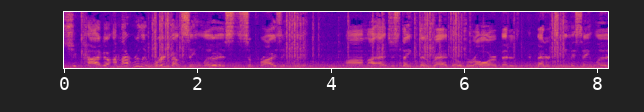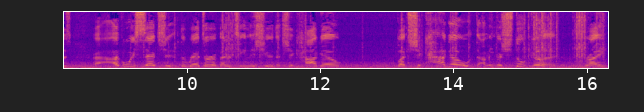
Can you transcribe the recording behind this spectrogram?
Chicago. I'm not really worried about St. Louis, surprisingly. Um, I, I, just think the Reds overall are a better, a better team than St. Louis. I've always said the Reds are a better team this year than Chicago, but Chicago, I mean, they're still good, right?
